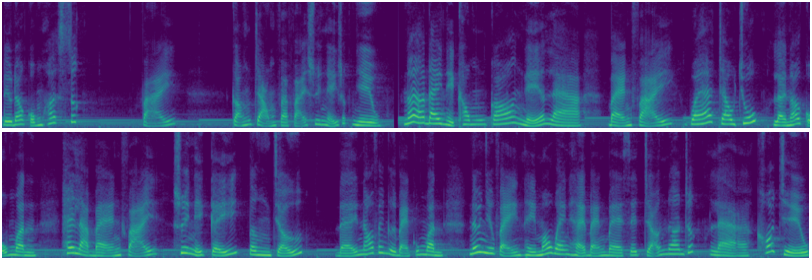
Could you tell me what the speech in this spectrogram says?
điều đó cũng hết sức phải cẩn trọng và phải suy nghĩ rất nhiều. Nói ở đây thì không có nghĩa là bạn phải quá trau chuốt lời nói của mình hay là bạn phải suy nghĩ kỹ từng chữ để nói với người bạn của mình. Nếu như vậy thì mối quan hệ bạn bè sẽ trở nên rất là khó chịu,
